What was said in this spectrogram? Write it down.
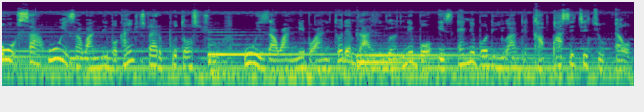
Oh, sir, who is our neighbor? Can you just try to put us through who is our neighbor? And he told them that your neighbor is anybody you have the capacity to help.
